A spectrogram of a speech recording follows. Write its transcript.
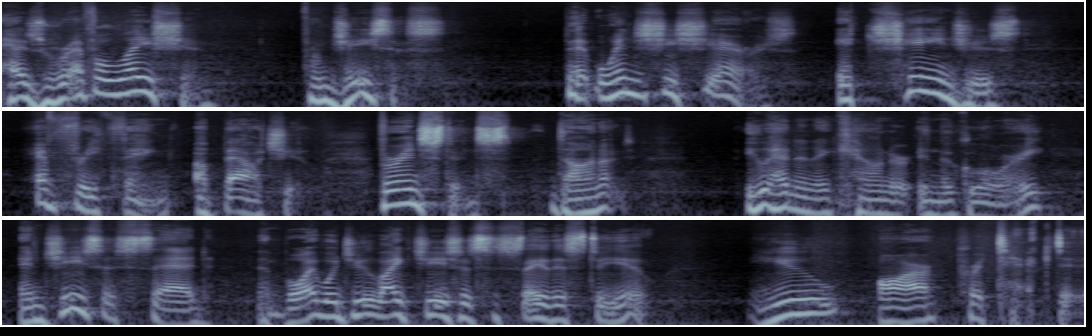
has revelation from Jesus that when she shares, it changes everything about you. For instance, Donna, you had an encounter in the glory, and Jesus said, and boy, would you like Jesus to say this to you you are protected.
